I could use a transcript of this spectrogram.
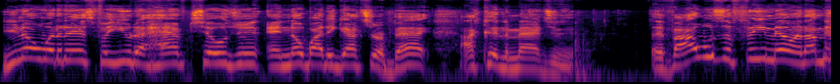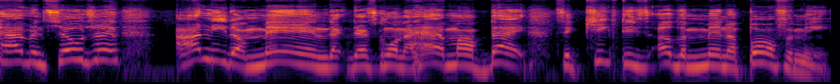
You know what it is for you to have children and nobody got your back? I couldn't imagine it. If I was a female and I'm having children, I need a man that, that's going to have my back to keep these other men up off of me.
